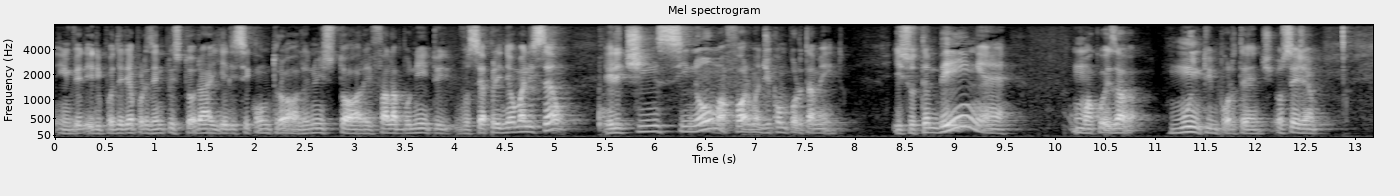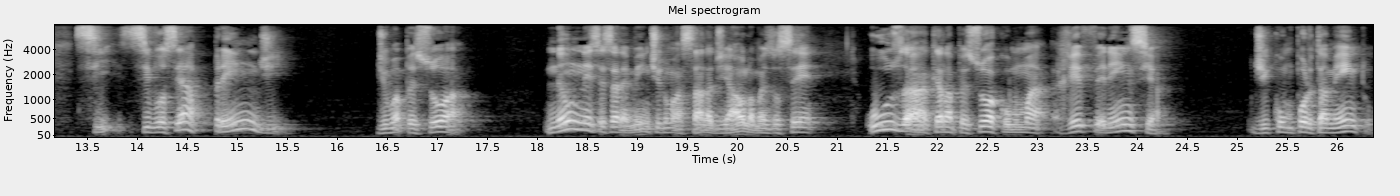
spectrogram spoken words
ele poderia, por exemplo, estourar e ele se controla, ele não estoura e fala bonito e você aprendeu uma lição, ele te ensinou uma forma de comportamento. Isso também é uma coisa muito importante. Ou seja, se, se você aprende de uma pessoa, não necessariamente numa sala de aula, mas você usa aquela pessoa como uma referência de comportamento,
